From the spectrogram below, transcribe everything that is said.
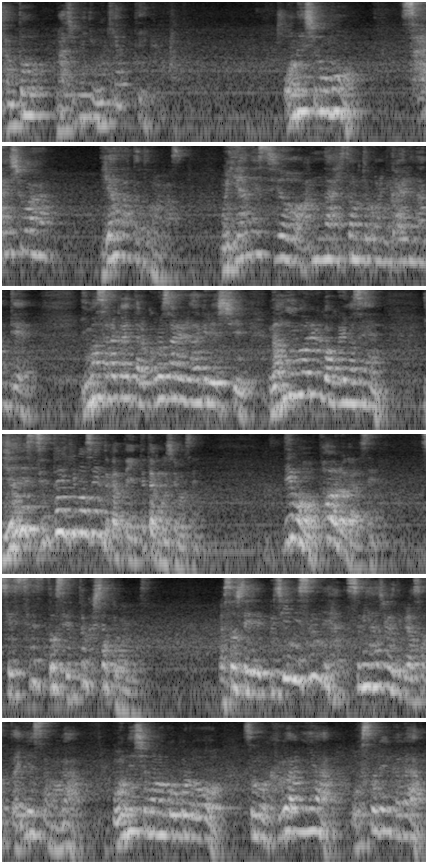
ちゃんと真面目に向き合っていく。おねしもも最初は嫌だったと思います。もう嫌ですよあんな人のところに帰るなんて。今更帰ったら殺されるだけですし何言われるか分かりません。嫌です絶対行きませんとかって言ってたかもしれません。でもパウロがですね切々と説得したと思います。そしてうちに住んで住み始めてくださったイエス様がおねしもの心をその不安や恐れから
